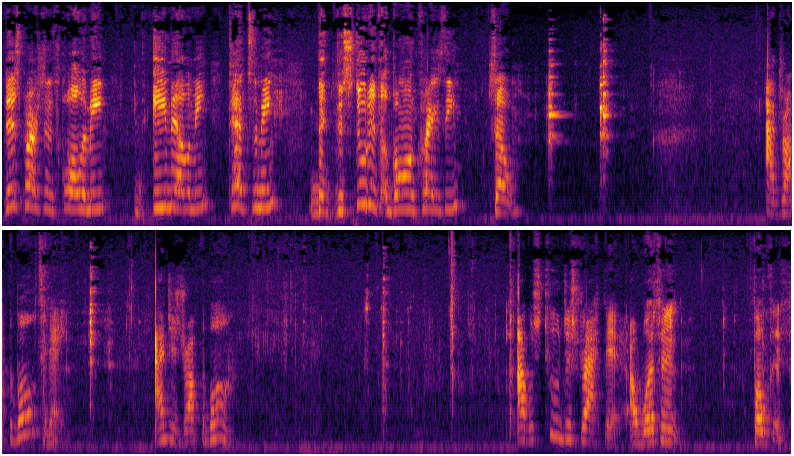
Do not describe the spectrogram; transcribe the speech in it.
This person's calling me, emailing me, texting me. The, the students are going crazy. So, I dropped the ball today. I just dropped the ball. I was too distracted. I wasn't focused.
